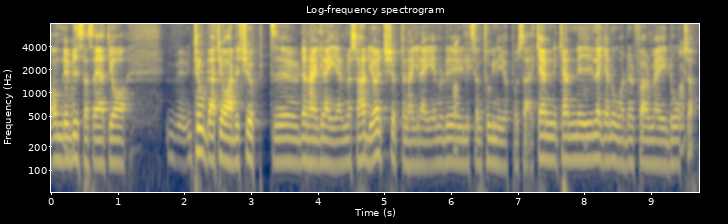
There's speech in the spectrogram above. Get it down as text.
om det mm. visar sig att jag trodde att jag hade köpt den här grejen men så hade jag inte köpt den här grejen och det liksom tog ni upp och så här. Kan, kan ni lägga en order för mig då också? Mm.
